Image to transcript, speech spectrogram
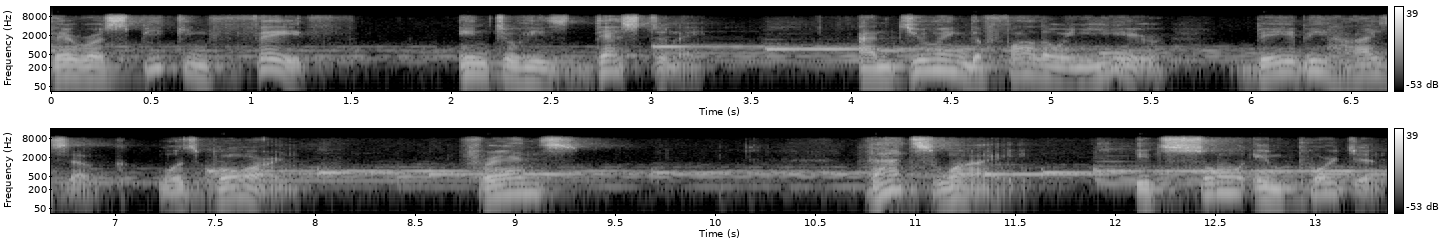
they were speaking faith into his destiny. And during the following year, baby Isaac was born. Friends, that's why it's so important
